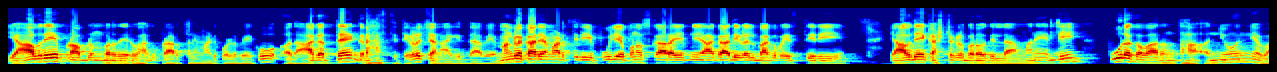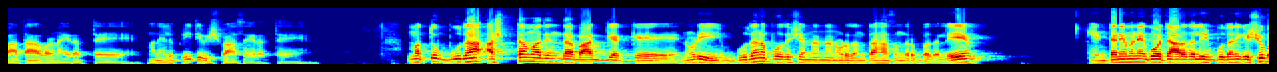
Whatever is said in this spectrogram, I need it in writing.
ಯಾವುದೇ ಪ್ರಾಬ್ಲಮ್ ಬರದೇ ಇರುವ ಹಾಗೆ ಪ್ರಾರ್ಥನೆ ಮಾಡಿಕೊಳ್ಳಬೇಕು. ಅದಾಗತ್ತೆ ಗ್ರಹ ಸ್ಥಿತಿಗಳು ಚೆನ್ನಾಗಿದ್ದಾವೆ. ಮಂಗಳ ಕಾರ್ಯ ಮಾಡ್ತೀರಿ, ಪೂಜೆ ಪುನಸ್ಕಾರ, ಯಜ್ಞ, ಯಾಗಾದಿಗಳಲ್ಲಿ ಭಾಗವಹಿಸ್ತೀರಿ. ಯಾವುದೇ ಕಷ್ಟಗಳು ಬರೋದಿಲ್ಲ. ಮನೆಯಲ್ಲಿ ಪೂರಕವಾದಂತಹ ಅನ್ಯೋನ್ಯ ವಾತಾವರಣ ಇರುತ್ತೆ, ಮನೆಯಲ್ಲಿ ಪ್ರೀತಿ ವಿಶ್ವಾಸ ಇರುತ್ತೆ. ಮತ್ತು ಬುಧ ಅಷ್ಟಮದಿಂದ ಭಾಗ್ಯಕ್ಕೆ ನೋಡಿ ಬುಧನ ಪೊಸಿಷನ್ನನ್ನು ನೋಡಿದಂತಹ ಸಂದರ್ಭದಲ್ಲಿ ಎಂಟನೇ ಮನೆ ಗೋಚಾರದಲ್ಲಿ ಬುಧನಿಗೆ ಶುಭ.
